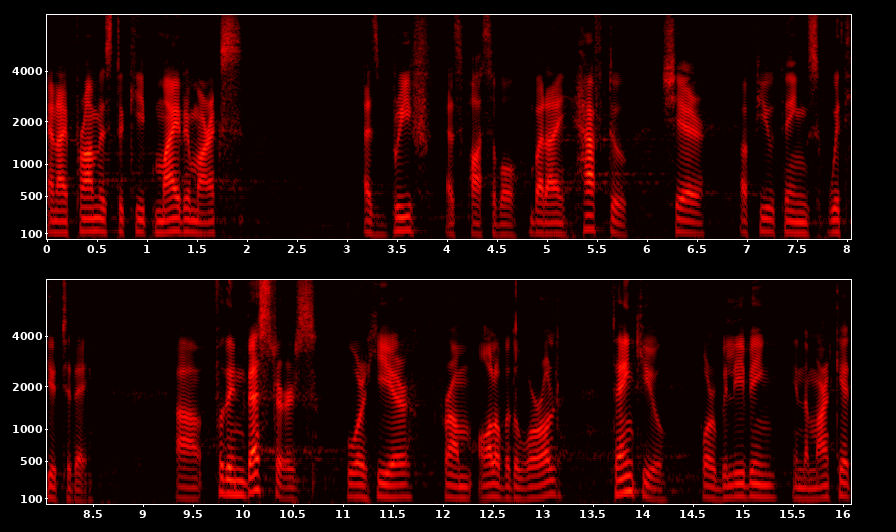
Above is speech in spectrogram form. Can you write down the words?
and I promise to keep my remarks as brief as possible, but I have to share a few things with you today. Uh, for the investors who are here from all over the world, thank you for believing in the market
